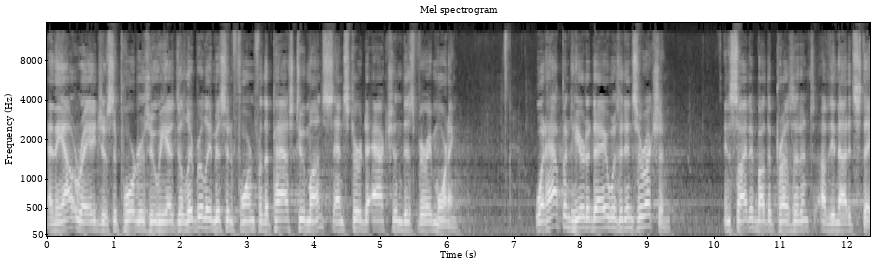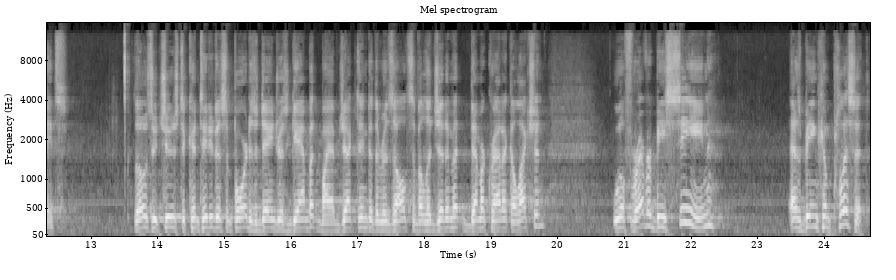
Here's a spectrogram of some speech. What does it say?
and the outrage of supporters who he has deliberately misinformed for the past two months and stirred to action this very morning. What happened here today was an insurrection incited by the President of the United States. Those who choose to continue to support his dangerous gambit by objecting to the results of a legitimate democratic election will forever be seen as being complicit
